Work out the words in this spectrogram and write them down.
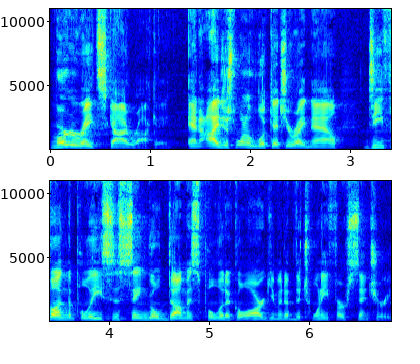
murder rate skyrocketing. And I just want to look at you right now. Defund the police, the single dumbest political argument of the 21st century.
